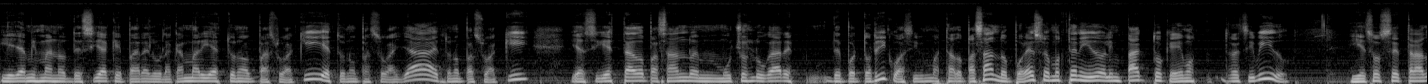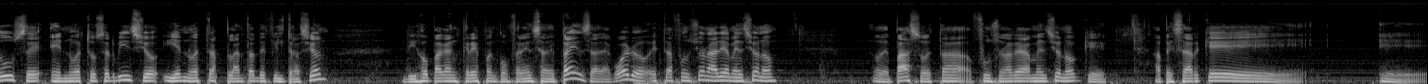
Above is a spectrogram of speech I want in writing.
y ella misma nos decía que para el huracán María esto no pasó aquí, esto no pasó allá, esto no pasó aquí, y así ha estado pasando en muchos lugares de Puerto Rico, así mismo ha estado pasando, por eso hemos tenido el impacto que hemos recibido, y eso se traduce en nuestro servicio y en nuestras plantas de filtración, dijo Pagan Crespo en conferencia de prensa, ¿de acuerdo? Esta funcionaria mencionó o de paso, esta funcionaria mencionó que a pesar que eh,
